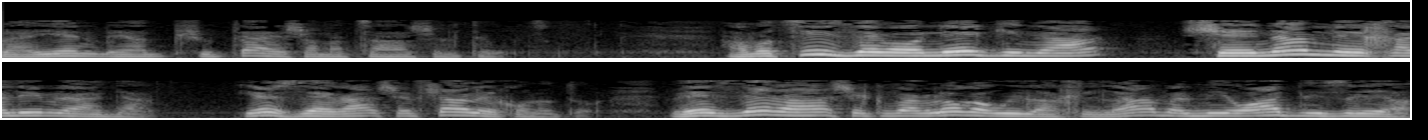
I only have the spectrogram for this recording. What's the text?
לעיין ביד פשוטה, יש שם הצעה של תירוץ. המוציא זרעוני גינה שאינם נאכלים לאדם. יש זרע שאפשר לאכול אותו, ויש זרע שכבר לא ראוי לאכילה, אבל מיועד לזריעה.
